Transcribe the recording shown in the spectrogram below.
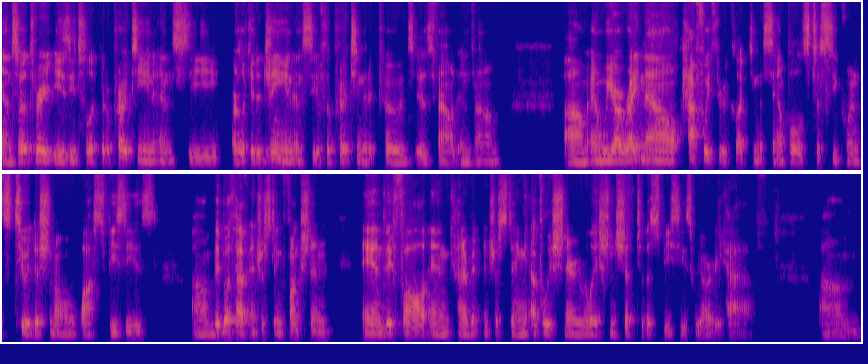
And so it's very easy to look at a protein and see, or look at a gene and see if the protein that it codes is found in venom. Um, and we are right now halfway through collecting the samples to sequence two additional wasp species. Um, they both have interesting function and they fall in kind of an interesting evolutionary relationship to the species we already have. Um,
